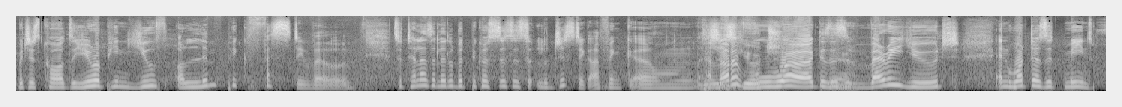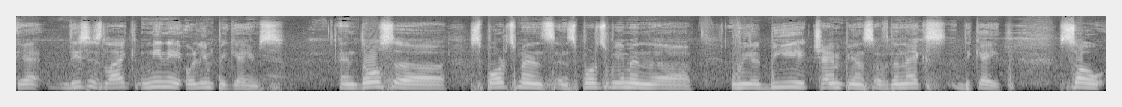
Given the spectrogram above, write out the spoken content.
which is called the European Youth Olympic Festival. So tell us a little bit, because this is logistic, I think um, a lot of huge. work. This yeah. is very huge. And what does it mean? Yeah, this is like mini Olympic Games. And those uh, sportsmen and sportswomen uh, will be champions of the next decade. So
